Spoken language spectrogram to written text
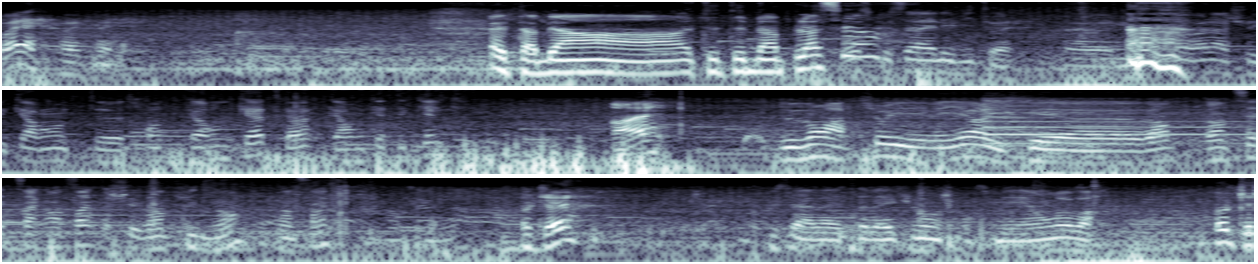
Ouais, ouais, ouais. Eh, t'as bien, t'étais bien placé. Je pense Hein. que ça allait vite, ouais. Euh, mais voilà, je fais 40, euh, 30, 44, là, 44 et quelques. Ouais. Devant Arthur, il est meilleur, il fait euh, 20, 27, 55, je fais 28, 20, 25. Ok. Du coup, ça va, ça va être long, je pense, mais on va voir. Ok.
